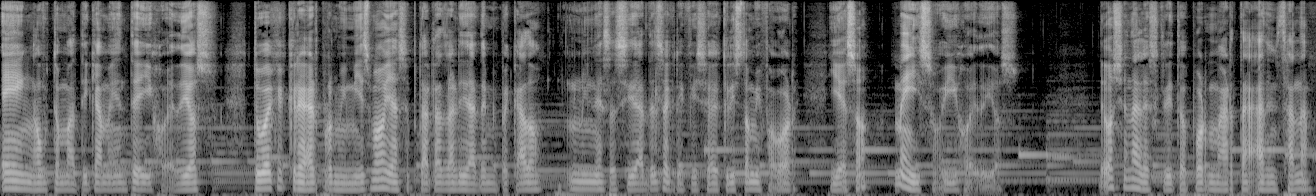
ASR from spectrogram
en automáticamente hijo de Dios. Tuve que creer por mí mismo y aceptar la realidad de mi pecado, mi necesidad del sacrificio de Cristo a mi favor, y eso me hizo hijo de Dios. Devocional escrito por Marta Adensana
